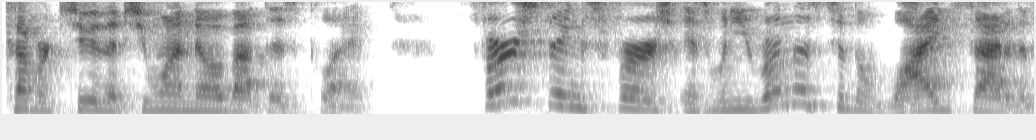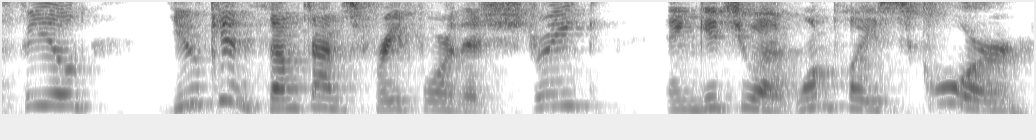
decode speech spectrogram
cover two that you want to know about this play. First things first is when you run this to the wide side of the field, you can sometimes free for this streak and get you a one play score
